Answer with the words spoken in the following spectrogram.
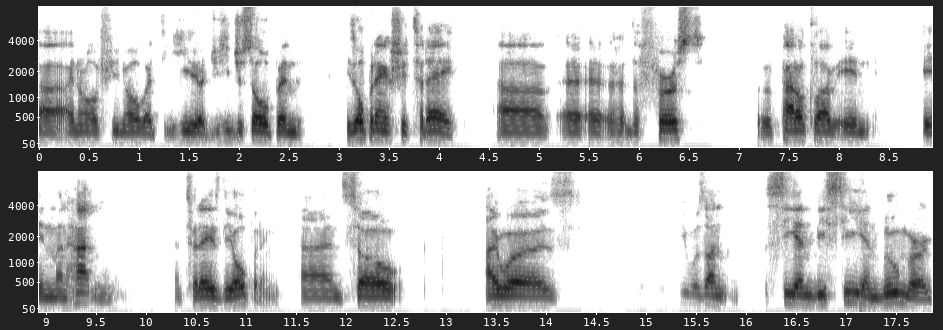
uh, i don't know if you know but he he just opened he's opening actually today uh, uh, uh the first padel club in in manhattan. And today is the opening and so i was he was on CNBC and Bloomberg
